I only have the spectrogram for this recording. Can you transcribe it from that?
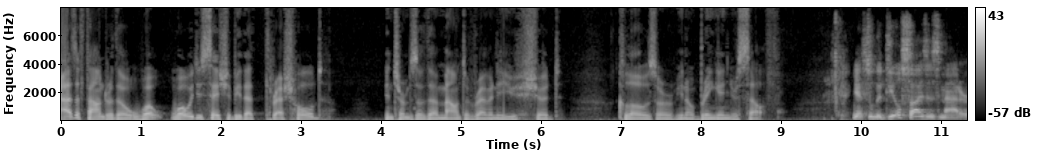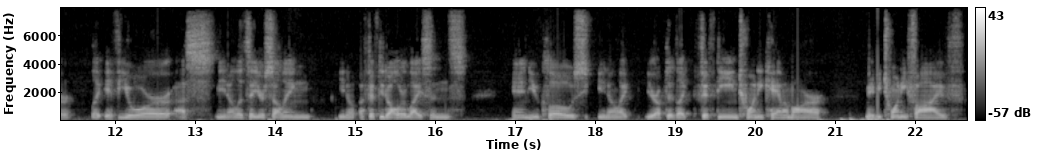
As a founder, though, what what would you say should be that threshold in terms of the amount of revenue you should close or you know bring in yourself? Yeah, so the deal sizes matter. Like if you're a, you know, let's say you're selling, you know, a fifty dollar license and you close, you know, like you're up to like 15, 20 KMMR, maybe 25,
